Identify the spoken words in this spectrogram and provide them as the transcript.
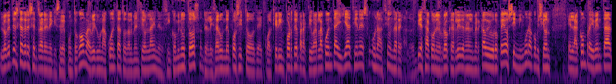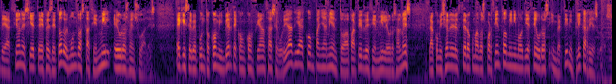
Lo que tienes que hacer es entrar en xtb.com, abrir una cuenta totalmente online en 5 minutos, realizar un depósito de cualquier importe para activar la cuenta y ya tienes una acción de regalo. Empieza con el broker líder en el mercado europeo sin ninguna comisión en la compra y venta de acciones y ETFs de todo el mundo hasta 100.000 euros mensuales. xtb.com invierte con confianza, seguridad y acompañamiento. A partir de 100.000 euros al mes, la comisión es del 0,2%, mínimo 10 euros. Invertir implica riesgos.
